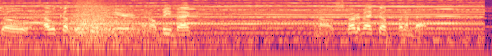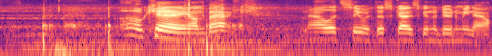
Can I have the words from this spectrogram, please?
So I will cut the recording here, and I'll be back. And I'll start it back up when I'm back. Okay, I'm back. Now let's see what this guy's gonna do to me now.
